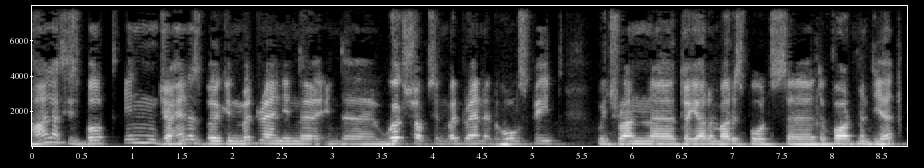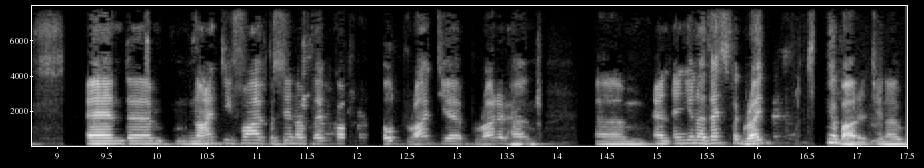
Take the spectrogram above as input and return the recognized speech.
Hilux is built in Johannesburg, in Midrand, in the, in the workshops in Midrand at Hallspeed, which run uh, Toyota Motorsports uh, department here. And um, 95% of that car built right here, right at home. Um, and, and, you know, that's the great thing about it. You know,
